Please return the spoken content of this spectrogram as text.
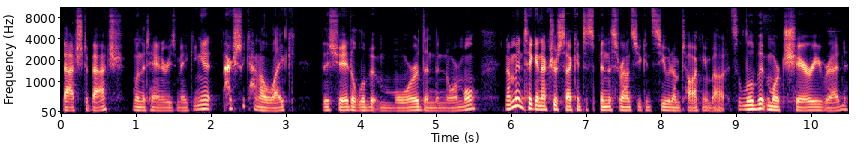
batch to batch when the tannery is making it. I actually kind of like this shade a little bit more than the normal. And I'm going to take an extra second to spin this around so you can see what I'm talking about. It's a little bit more cherry red,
